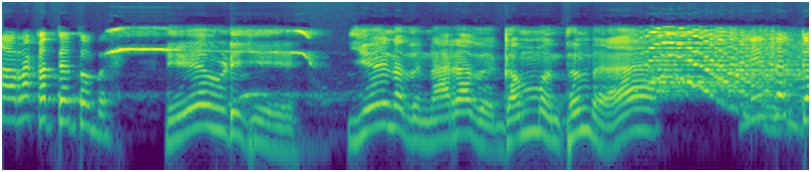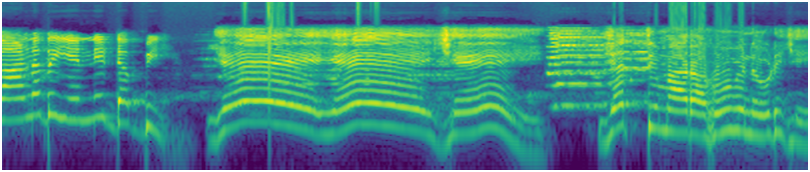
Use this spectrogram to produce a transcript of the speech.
ನಾರಕತ್ತೈತದ. ಏ ಹುಡುಗಿ ಏನದು ನರದ ಗಮ್ ಅಂತಂದ ನಿನ್ನ ಗಾಣದ ಎಣ್ಣೆ ಡಬ್ಬಿ. ಏ ಏ ಏ ಎತ್ತಿ ಮಾರ ಹೂವಿನ ಹುಡುಗಿ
